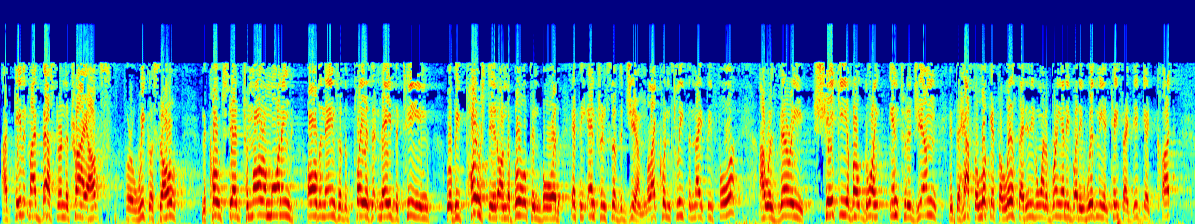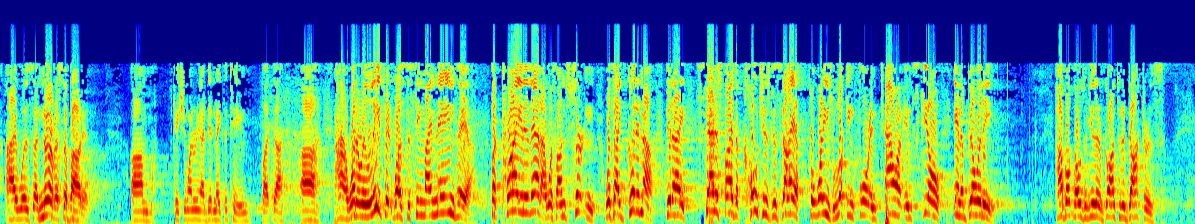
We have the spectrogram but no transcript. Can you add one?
I gave it my best during the tryouts for a week or so. And the coach said, tomorrow morning, all the names of the players that made the team will be posted on the bulletin board at the entrance of the gym. Well, I couldn't sleep the night before. I was very shaky about going into the gym and to have to look at the list. I didn't even want to bring anybody with me in case I did get cut. I was uh, nervous about it. Um, in case you're wondering, I did make the team, but uh, uh, ah, what a relief it was to see my name there. But prior to that, I was uncertain. Was I good enough? Did I satisfy the coach's desire for what he's looking for in talent, in skill, in ability? How about those of you that have gone to the doctors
